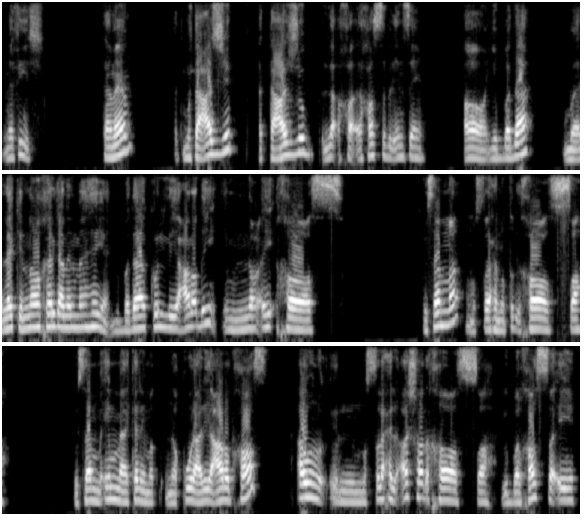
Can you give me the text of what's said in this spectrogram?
ما فيش تمام؟ متعجب التعجب لا خاص بالإنسان آه يبقى ده لكنه خارج عن الماهية. يبقى ده كلي عرضي من نوع إيه؟ خاص. يسمى مصطلح المنطقي خاصة. يسمى إما كلمة نقول عليه عرض خاص أو المصطلح الأشهر خاصة. يبقى الخاصة إيه؟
